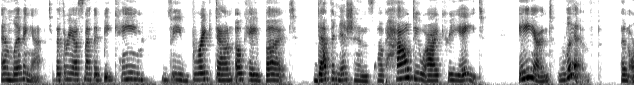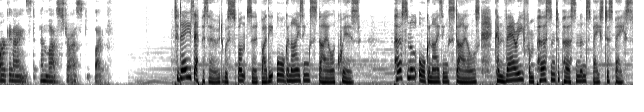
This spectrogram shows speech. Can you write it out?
and living at. The 3S method became the breakdown, okay, but definitions of how do I create and live an organized and less stressed life. Today's episode was sponsored by the Organizing Style Quiz. Personal organising styles can vary from person to person and space to space.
